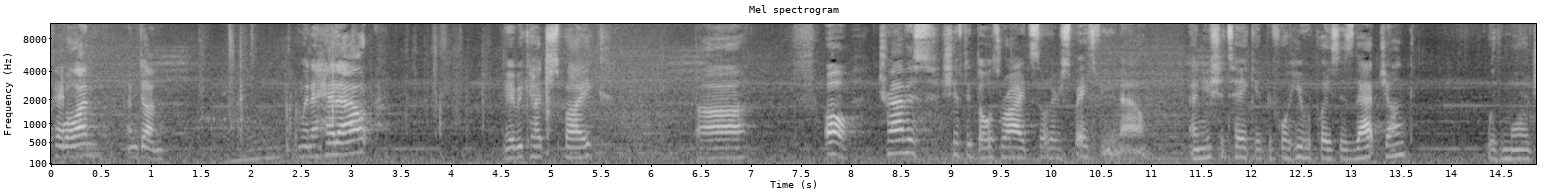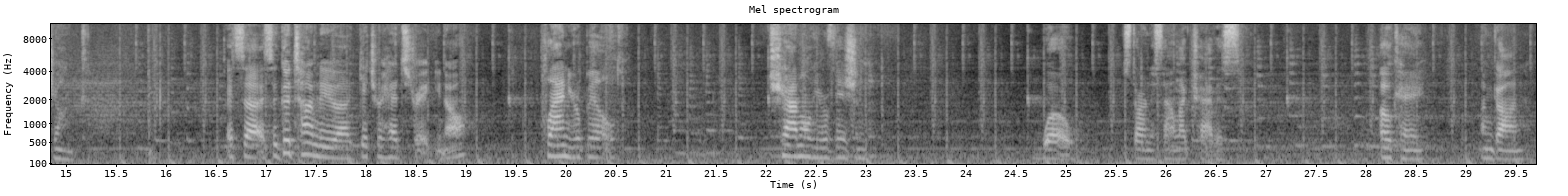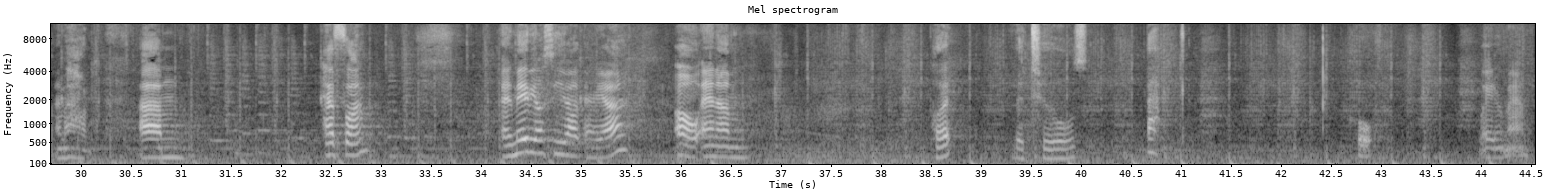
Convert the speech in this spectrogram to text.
Okay, well, I'm, I'm done. I'm gonna head out, maybe catch Spike. Uh, oh, Travis shifted those rides, so there's space for you now. And you should take it before he replaces that junk with more junk. It's a, it's a good time to uh, get your head straight, you know? Plan your build. Channel your vision. Whoa, starting to sound like Travis. Okay, I'm gone. I'm out. Um, have fun. And maybe I'll see you out there, yeah? Oh, and um, put the tools back. Cool. Later, man.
